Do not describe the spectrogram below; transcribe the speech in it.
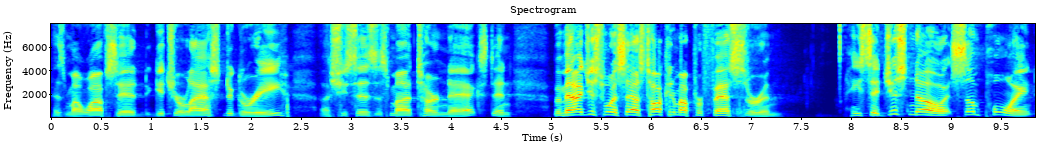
as my wife said, get your last degree. Uh, she says it's my turn next. And but man, I just want to say I was talking to my professor, and he said, just know at some point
